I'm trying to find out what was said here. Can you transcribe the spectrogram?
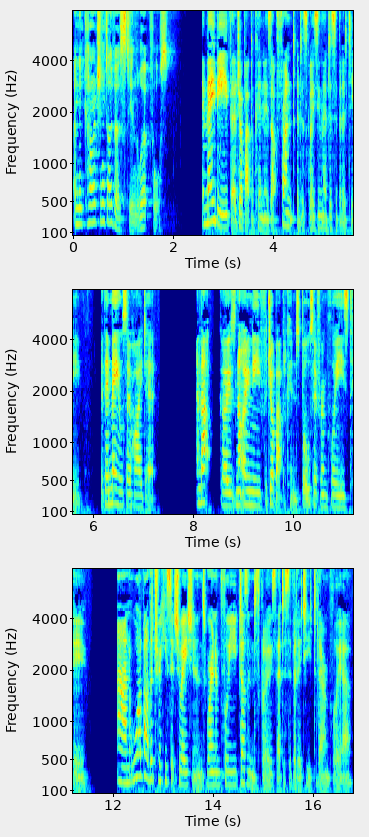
and encouraging diversity in the workforce. It may be that a job applicant is upfront at disclosing their disability, but they may also hide it. And that goes not only for job applicants, but also for employees too. And what about the tricky situations where an employee doesn't disclose their disability to their employer?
